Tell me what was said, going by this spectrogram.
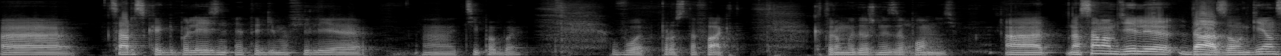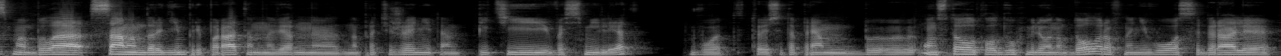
э, царская болезнь – это гемофилия э, типа Б. Вот, просто факт, который мы должны запомнить. А, на самом деле, да, Залгенсма была самым дорогим препаратом, наверное, на протяжении там 5-8 лет. Вот, то есть это прям... Он стоил около 2 миллионов долларов, на него собирали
